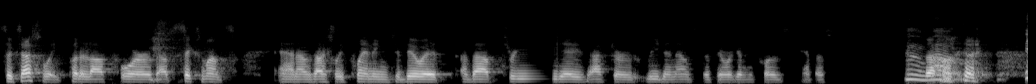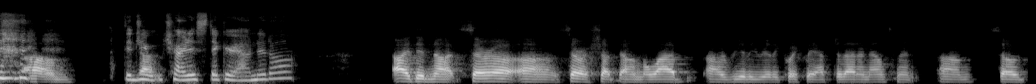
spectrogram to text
successfully put it off for about six months. And I was actually planning to do it about three days after Reed announced that they were going to close campus. Oh, wow. Um, Did you yeah. try to stick around at all? I did not. Sarah uh, Sarah shut down the lab uh, really really quickly after that announcement. Um, so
